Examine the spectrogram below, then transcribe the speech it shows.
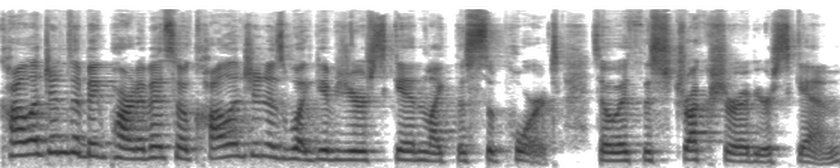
Collagen's a big part of it. So collagen is what gives your skin like the support. So it's the structure of your skin.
